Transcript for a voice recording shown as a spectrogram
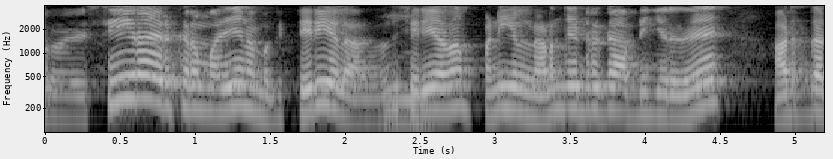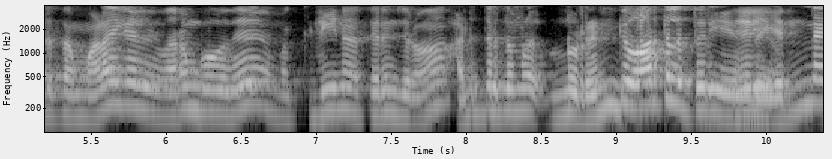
ஒரு சீரா இருக்கிற மாதிரியே நமக்கு தெரியல. அது வந்து சரியா தான் பணிகள் நடந்துட்டு இருக்கா அப்படிங்கிறது அடுத்தடுத்த மலைகள் வரும்போது நமக்கு கிளீனா தெரிஞ்சிரும். அடுத்தடுத்த முறை இன்னும் ரெண்டு வாரத்துல தெரியும். என்ன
